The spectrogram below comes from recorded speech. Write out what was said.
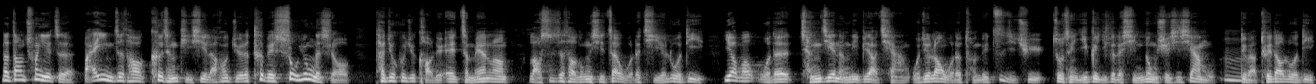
那当创业者白印这套课程体系，然后觉得特别受用的时候，他就会去考虑，哎，怎么样让老师这套东西在我的企业落地？要么我的承接能力比较强，我就让我的团队自己去做成一个一个的行动学习项目，对吧？推到落地。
